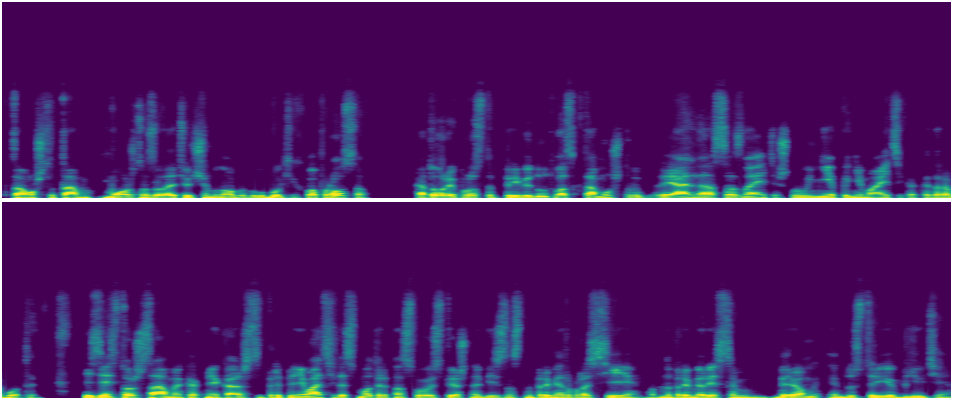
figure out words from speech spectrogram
Потому что там можно задать очень много глубоких вопросов, которые просто приведут вас к тому, что вы реально осознаете, что вы не понимаете, как это работает. И здесь то же самое. Как мне кажется, предприниматели смотрят на свой успешный бизнес, например, в России. Вот, например, если мы берем индустрию бьюти,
